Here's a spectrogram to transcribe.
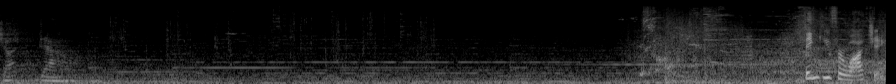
Shut down. Thank you for watching.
